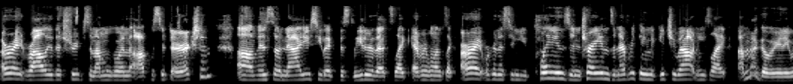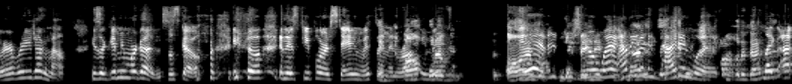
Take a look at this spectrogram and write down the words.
all right, rally the troops and I'm going the opposite direction. Um, and so now you see like this leader that's like everyone's like, all right, we're gonna send you planes and trains and everything to get you out. And he's like, I'm not going anywhere. What are you talking about? He's like, give me more guns, let's go. you know, and his people are staying with him and rocking with him yeah, there's, there's no way. I don't even think Biden would. Like, I,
